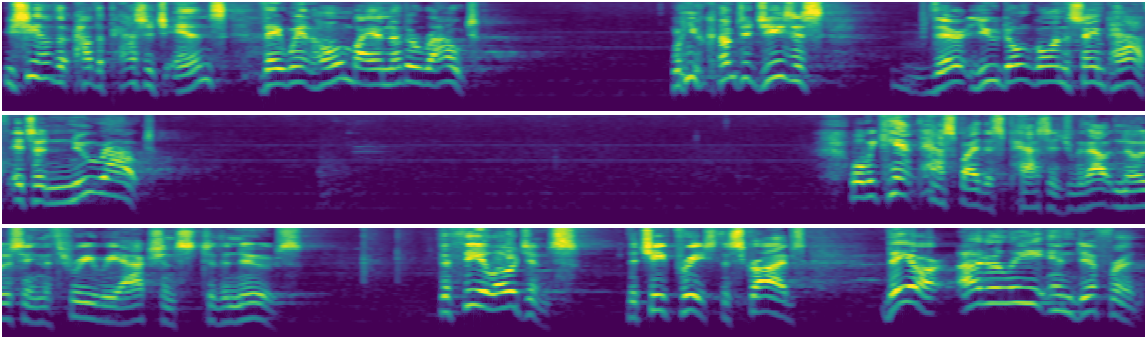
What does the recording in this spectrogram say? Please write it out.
You see how the, how the passage ends? They went home by another route. When you come to Jesus, there, you don't go on the same path, it's a new route. Well, we can't pass by this passage without noticing the three reactions to the news. The theologians, the chief priests, the scribes, they are utterly indifferent.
